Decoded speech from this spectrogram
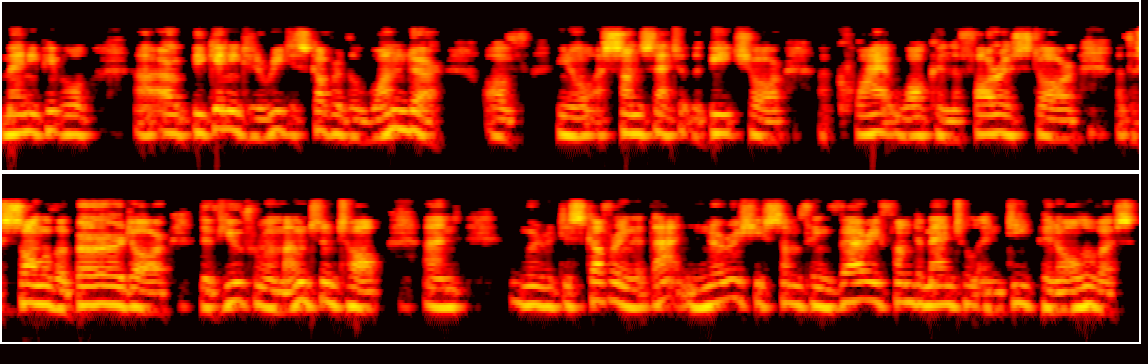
Many people uh, are beginning to rediscover the wonder of, you know, a sunset at the beach or a quiet walk in the forest or the song of a bird or the view from a mountaintop. And we're discovering that that nourishes something very fundamental and deep in all of us.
